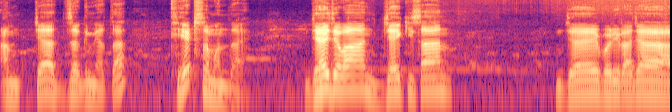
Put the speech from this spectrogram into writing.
आमच्या जगण्याचा थेट संबंध आहे. जय जवान जय किसान जय बळीराजा.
